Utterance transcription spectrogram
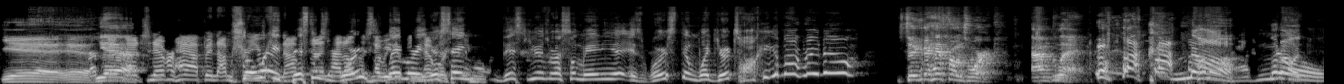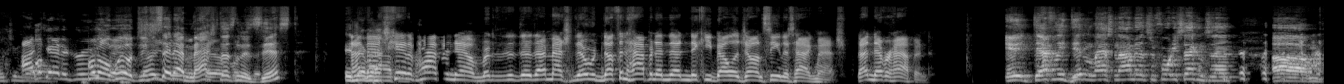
Yeah, yeah. That Yeah. match never happened. I'm sure So you wait, cannot this find is that on the worse. WWE Wait, wait, you're saying anymore. this year's WrestleMania is worse than what you're talking about right So your headphones work. I'm glad. now? No, no, I can't agree. Hold with on, that. Will. Did you say that match doesn't exist? It that never match happened. can't have happened now. Th- th- That match, there was nothing happened in that Nikki Bella John Cena tag match. That never happened. It definitely didn't last nine minutes and 40 seconds then. Um,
